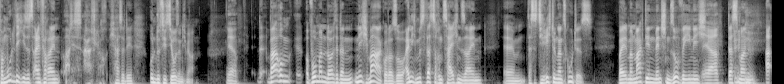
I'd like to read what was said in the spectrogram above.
Vermutlich ist es einfach ein, oh, dieses Arschloch, ich hasse den und du ziehst die Hose nicht mehr an. Ja. warum, obwohl man Leute dann nicht mag oder so, eigentlich müsste das doch ein Zeichen sein, ähm, dass es die Richtung ganz gut ist. Weil man mag den Menschen so wenig, Ja. dass man ah,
